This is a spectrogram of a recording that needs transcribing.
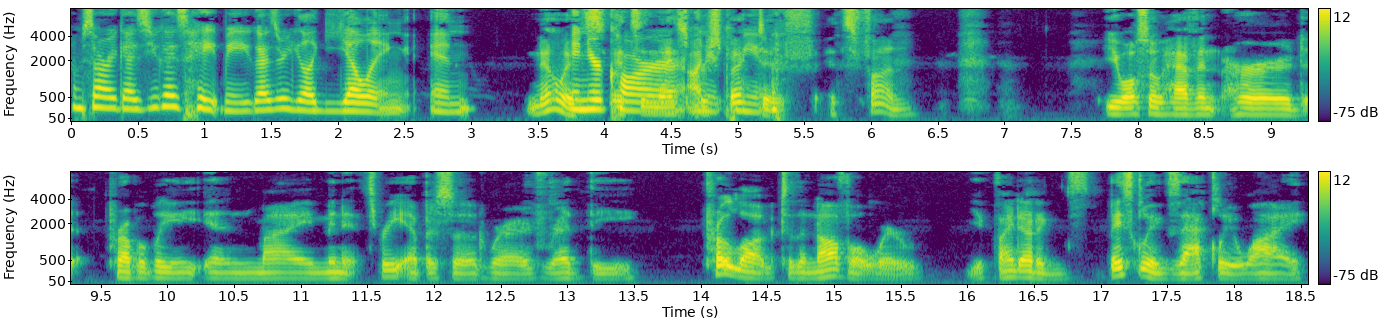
I'm sorry, guys. You guys hate me. You guys are like yelling and No, it's, in your it's car a nice on your commute. perspective. it's fun. You also haven't heard probably in my minute three episode where I've read the prologue to the novel where you find out ex- basically exactly why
